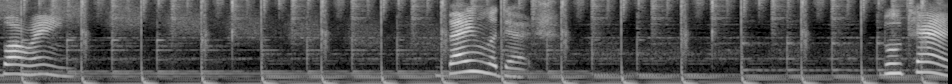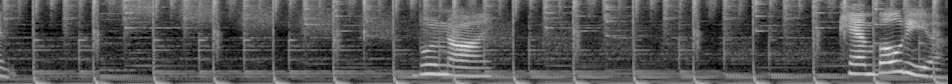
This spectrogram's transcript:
Bahrain. Bangladesh. Bhutan. Brunei. Cambodia.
